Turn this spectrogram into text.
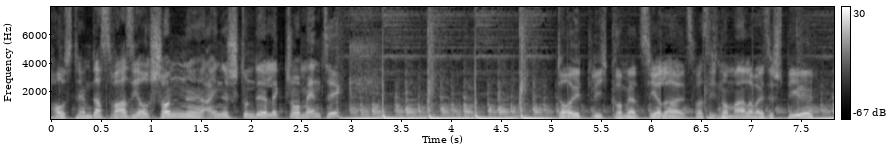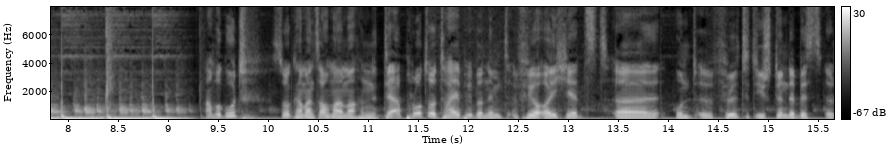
Haustem, das war sie auch schon. Eine Stunde Electromantic. Deutlich kommerzieller, als was ich normalerweise spiele. Aber gut, so kann man es auch mal machen. Der Prototype übernimmt für euch jetzt äh, und äh, füllt die Stunde bis. Äh,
